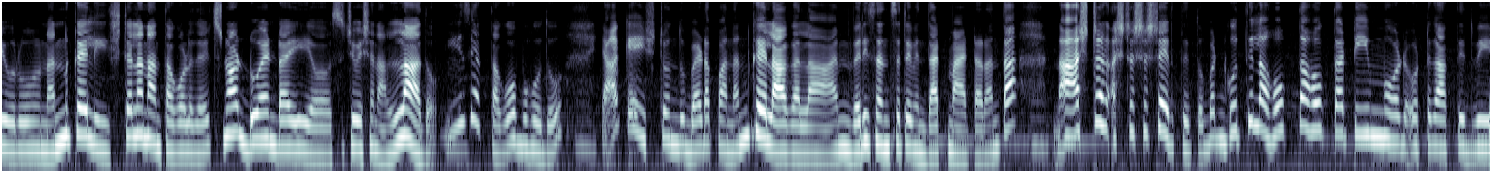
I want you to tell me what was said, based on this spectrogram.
ಇವರು. ನನ್ನ ಕೈಲಿ ಇಷ್ಟೆಲ್ಲ ನಾನು ತಗೊಳ್ಳೋದು. It's not do and die situation ಅಲ್ಲ ಅದು. ಈಸಿಯಾಗಿ ತಗೋಬಹುದು. ಯಾಕೆ ಇಷ್ಟೊಂದು ಬೇಡಪ್ಪ? ನನ್ನ ಕೈಲಿ ಆಗಲ್ಲ. I am very sensitive in that matter ಅಂತ ನಾ ಅಷ್ಟು ಅಷ್ಟಷ್ಟೇ ಇರ್ತಿತ್ತು. ಬಟ್ ಗೊತ್ತಿಲ್ಲ ಹೋಗ್ತಾ ಹೋಗ್ತಾ ಟೀಮ್ ಒಟ್ಟಿಗೆ ಆಗ್ತಿದ್ವಿ.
